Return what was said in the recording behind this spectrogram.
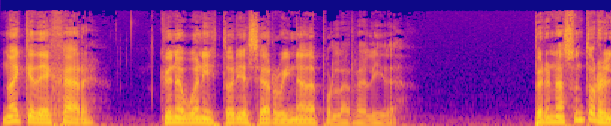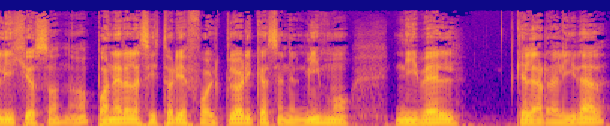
no hay que dejar que una buena historia sea arruinada por la realidad. Pero en asuntos religiosos, ¿no? poner a las historias folclóricas en el mismo nivel que la realidad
